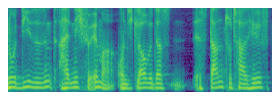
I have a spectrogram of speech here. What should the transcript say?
Nur diese sind halt nicht für immer. Und ich glaube, dass es dann total hilft,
